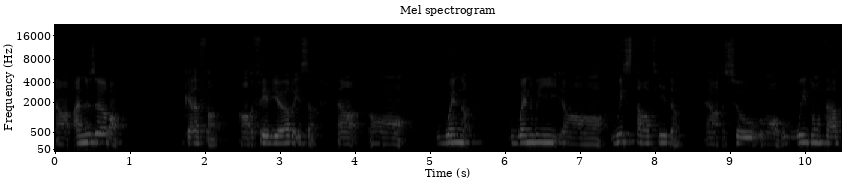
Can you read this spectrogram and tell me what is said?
Uh, another kind of uh, failure is when when we we started. so we don't have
